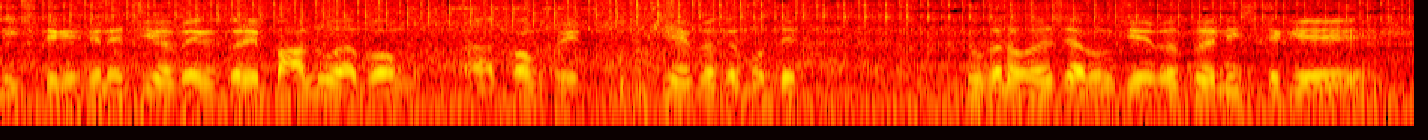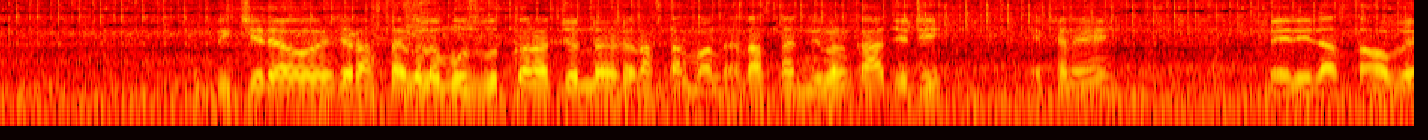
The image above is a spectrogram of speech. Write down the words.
নিচ থেকে এখানে জিও ব্যাগে করে বালু এবং কংক্রিট জিও ব্যাগের মধ্যে ঢোকানো হয়েছে এবং জিও ব্যাগ করে নিচ থেকে বিছিয়ে দেওয়া হয়েছে রাস্তাগুলো মজবুত করার জন্য। এটা রাস্তার মান, রাস্তার নির্মাণ কাজ এটি। এখানে ফেরি রাস্তা হবে।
